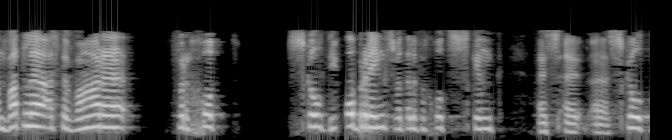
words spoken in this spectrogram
aan wat hulle as te ware vir God skuld, die opbrengs wat hulle vir God skink, is 'n uh, uh, skuld.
